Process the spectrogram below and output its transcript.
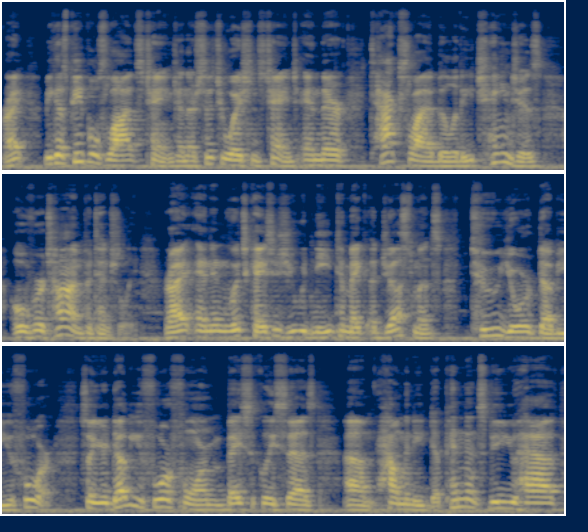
right? Because people's lives change and their situations change and their tax liability changes over time potentially, right? And in which cases you would need to make adjustments to your W 4. So your W 4 form basically says, um, how many dependents do you have?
